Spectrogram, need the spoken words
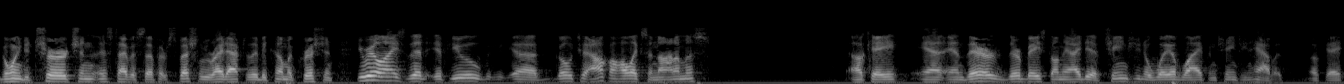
going to church and this type of stuff, especially right after they become a Christian? You realize that if you uh, go to Alcoholics Anonymous, okay, and, and they're they're based on the idea of changing a way of life and changing habits, okay.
